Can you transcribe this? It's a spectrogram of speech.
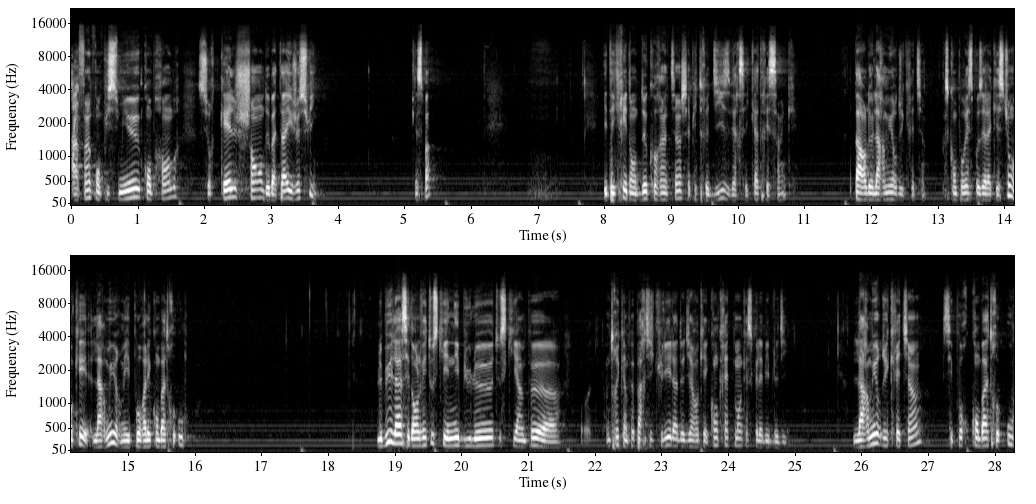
afin qu'on puisse mieux comprendre sur quel champ de bataille je suis? N'est-ce pas? Est écrit dans 2 Corinthiens chapitre 10, versets 4 et 5, parle de l'armure du chrétien. Parce qu'on pourrait se poser la question, ok, l'armure, mais pour aller combattre où? Le but là, c'est d'enlever tout ce qui est nébuleux, tout ce qui est un peu euh, un truc un peu particulier là, de dire, ok, concrètement, qu'est-ce que la Bible dit? L'armure du chrétien, c'est pour combattre où?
